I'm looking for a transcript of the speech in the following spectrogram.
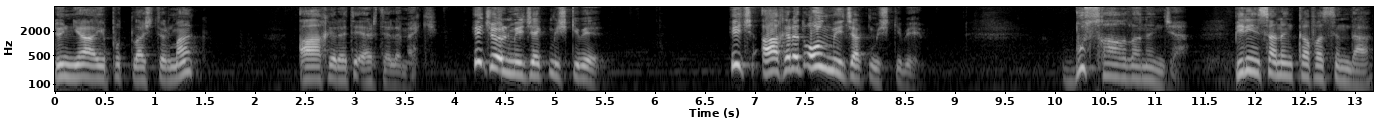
Dünyayı putlaştırmak, ahireti ertelemek. Hiç ölmeyecekmiş gibi. Hiç ahiret olmayacakmış gibi. Bu sağlanınca bir insanın kafasında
